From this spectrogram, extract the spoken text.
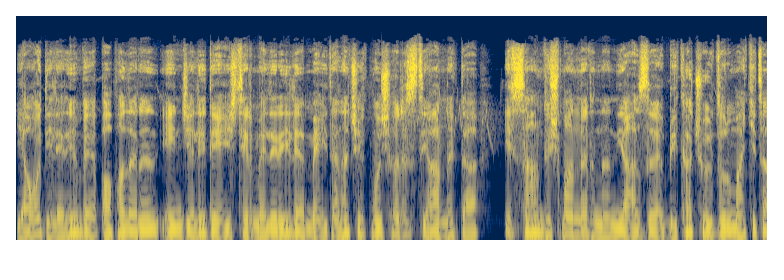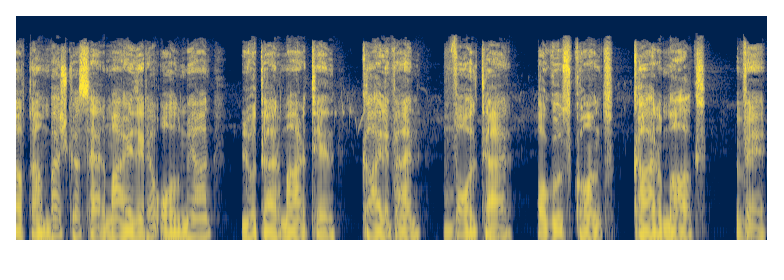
Yahudilerin ve papaların İncil'i değiştirmeleriyle meydana çıkmış Hristiyanlık da İslam düşmanlarının yazdığı birkaç uydurma kitaptan başka sermayeleri olmayan Luther Martin, Calvin, Voltaire, Auguste Comte, Karl Marx ve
